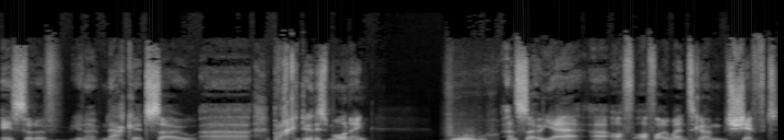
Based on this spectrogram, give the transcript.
is sort of you know knackered. So uh, but I can do this morning. Whew. And so yeah, uh, off off I went to go and shift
